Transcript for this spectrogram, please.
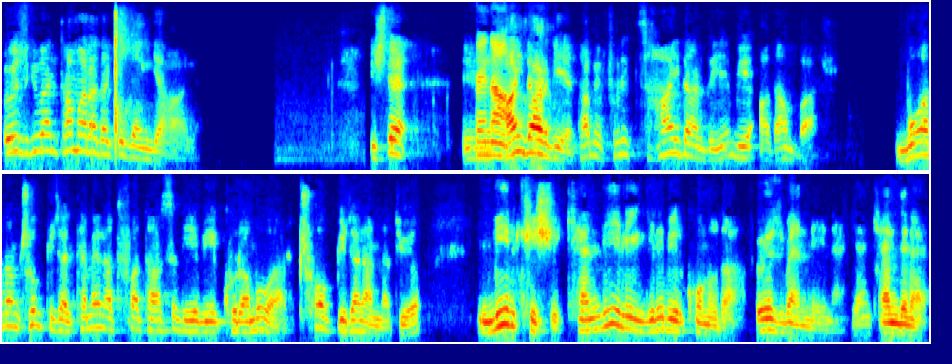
Özgüven tam aradaki denge hali. İşte e, Fena. Haydar diye, tabii Fritz Haydar diye bir adam var. Bu adam çok güzel, temel atıf hatası diye bir kuramı var. Çok güzel anlatıyor. Bir kişi kendiyle ilgili bir konuda özbenliğine, yani kendine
